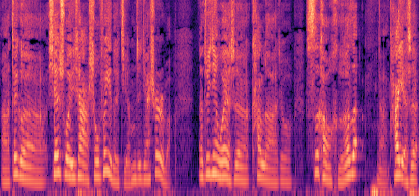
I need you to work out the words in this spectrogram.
啊，这个先说一下收费的节目这件事儿吧。那最近我也是看了，就思考盒子啊，他也是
